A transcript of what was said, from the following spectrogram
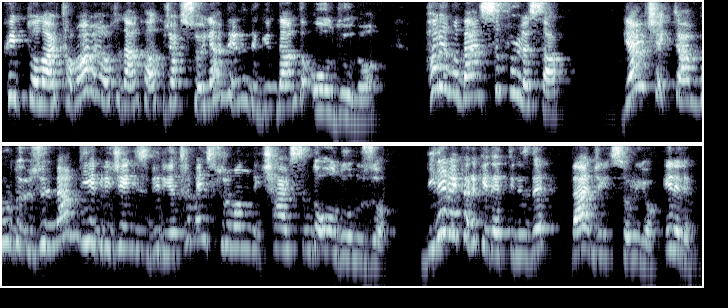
kriptolar tamamen ortadan kalkacak söylemlerinin de gündemde olduğunu paramı ben sıfırlasam gerçekten burada üzülmem diyebileceğiniz bir yatırım enstrümanının içerisinde olduğunuzu bilerek hareket ettiğinizde bence hiç sorun yok. Gelelim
